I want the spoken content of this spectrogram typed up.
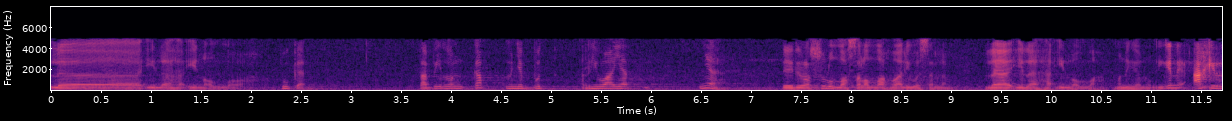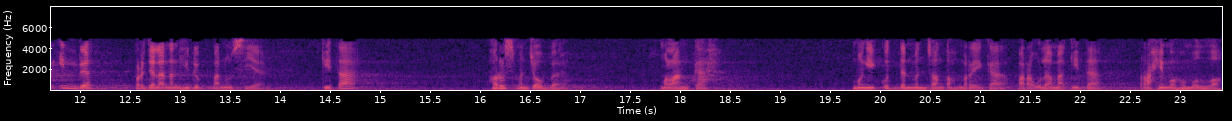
La ilaha illallah. Bukan. Tapi lengkap menyebut riwayatnya dari Rasulullah sallallahu alaihi wasallam. La ilaha illallah meninggal. Ini akhir indah perjalanan hidup manusia. Kita harus mencoba melangkah mengikut dan mencontoh mereka para ulama kita rahimahumullah.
